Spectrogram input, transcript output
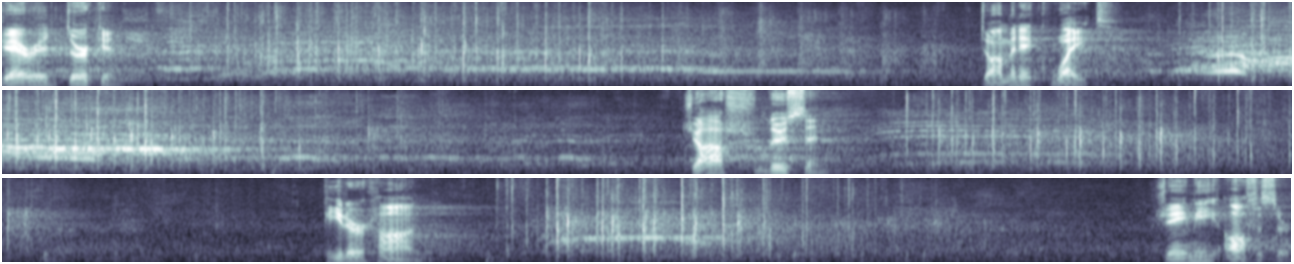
Jared Durkin. Dominic White. Josh Lucen. Peter Hahn. Jamie Officer.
